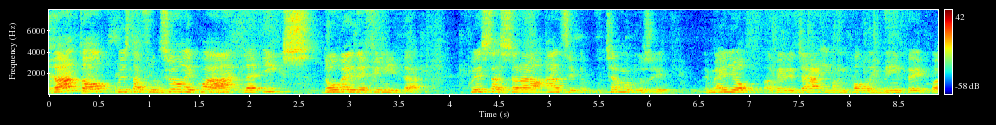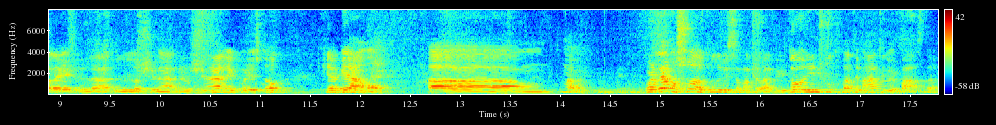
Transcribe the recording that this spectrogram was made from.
Tanto questa funzione qua, la x, dove è definita? Questa sarà, anzi, diciamo così, è meglio avere già un po' in mente qual è la, lo scenario. Lo scenario è questo, che abbiamo, uh, vabbè, guardiamo solo dal punto di vista matematico, do l'input matematico e basta,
